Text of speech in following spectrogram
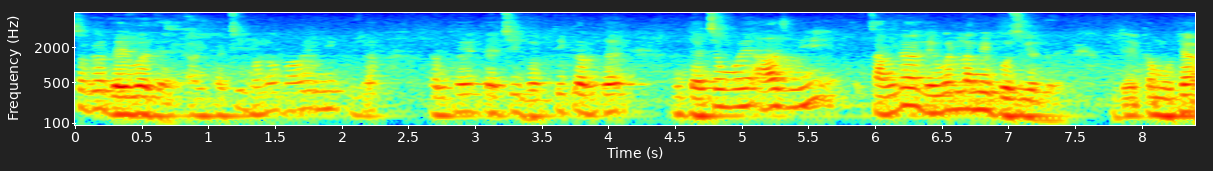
सगळं दैवत आहे. आणि त्याची मनोभावे मी पूजा करतोय त्याची भक्ती करतोय. आणि त्याच्यामुळे आज मी चांगल्या लेवलला मी पोचलेलो आहे. म्हणजे एका मोठ्या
